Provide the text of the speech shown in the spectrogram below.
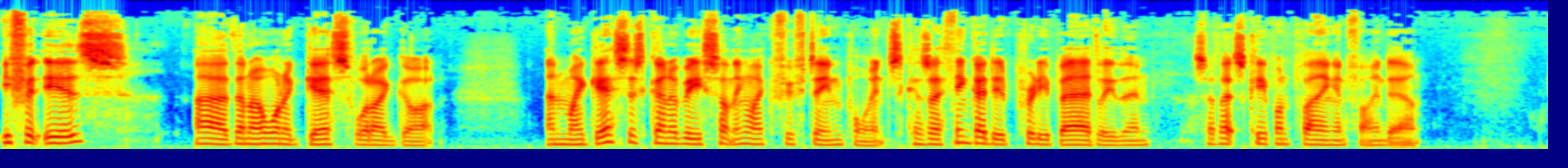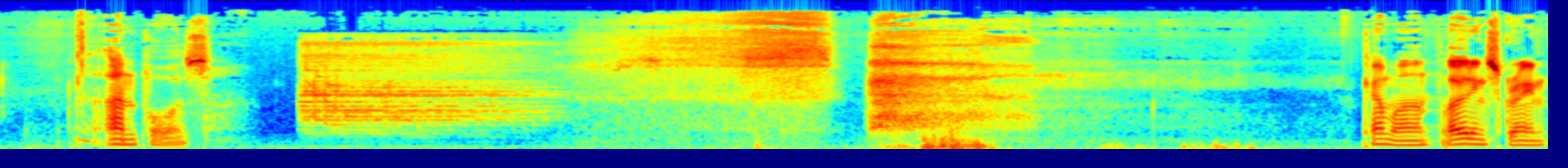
if it is, uh, then I want to guess what I got. And my guess is going to be something like 15 points, because I think I did pretty badly then. So let's keep on playing and find out. Unpause. Come on, loading screen.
